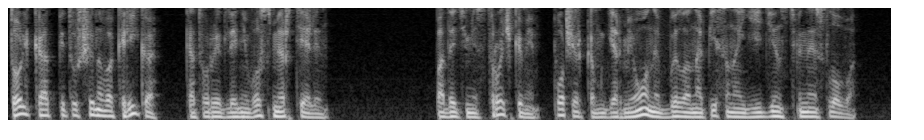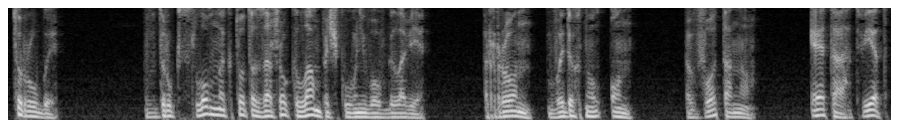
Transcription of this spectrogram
только от петушиного крика, который для него смертелен. Под этими строчками почерком Гермионы было написано единственное слово – «трубы». Вдруг словно кто-то зажег лампочку у него в голове. «Рон!» – выдохнул он. «Вот оно! Это ответ!»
